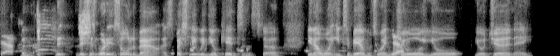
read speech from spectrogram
yeah, th- this is what it's all about, especially with your kids and stuff. You know, I want you to be able to enjoy your your journey.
